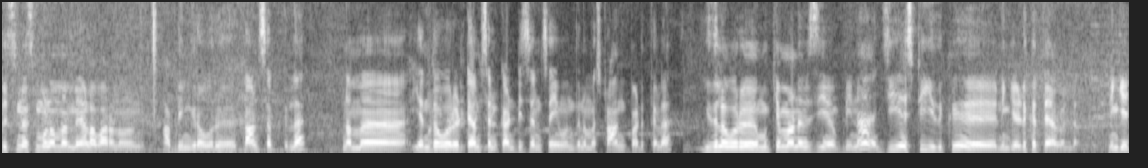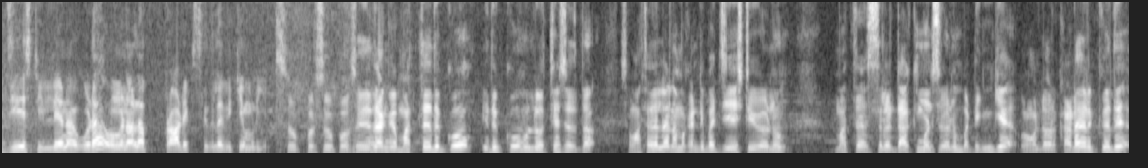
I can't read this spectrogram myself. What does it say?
பிஸ்னஸ் மூலமாக மேலே வரணும் அப்படிங்கிற ஒரு கான்செப்டில் நம்ம எந்த ஒரு டேர்ம்ஸ் அண்ட் கண்டிஷன்ஸையும் வந்து நம்ம ஸ்ட்ராங் படுத்தலை. இதில் ஒரு முக்கியமான விஷயம் அப்படின்னா ஜிஎஸ்டி இதுக்கு நீங்கள் எடுக்க தேவையில்லை. நீங்கள் ஜிஎஸ்டி இல்லைனா கூட உங்களால் ப்ராடக்ட்ஸ் இதில் விற்க முடியும். சூப்பர் சூப்பர் ஸோ இதுதாங்க மற்ற இதுக்கும் இதுக்கும் உள்ள வித்தியாசம் தான் ஸோ மற்றதில் நம்ம கண்டிப்பாக ஜிஎஸ்டி வேணும். மற்ற சில டாக்குமெண்ட்ஸ் வேணும். பட் இங்கே உங்கள்ட்ட ஒரு கடை இருக்குது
